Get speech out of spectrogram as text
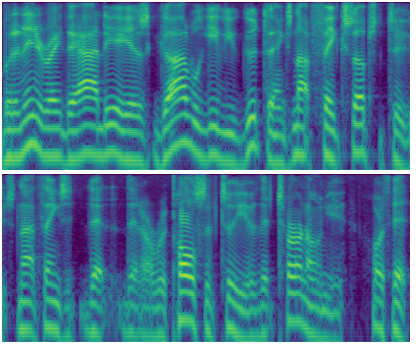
But at any rate, the idea is God will give you good things, not fake substitutes, not things that, that, are repulsive to you, that turn on you, or that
